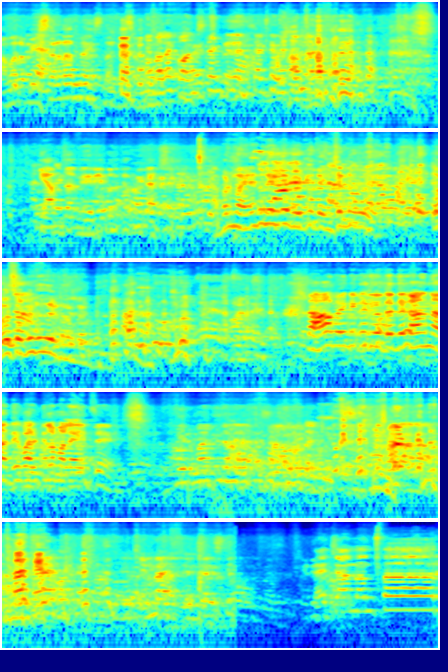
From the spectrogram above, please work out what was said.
आम्हाला विसरणार नाहीस ना कसं मला कॉन्स्टंटली लक्षात ठेवशील की आमचा व्हेरिएबल कमी लक्षात आपण महिन्यातून एकदा भेटू टेन्शन नको हो सगळं येणार सहा महिने कधी होतात ते सांग ना ते पार्टीला मला यायचंय. त्याच्यानंतर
